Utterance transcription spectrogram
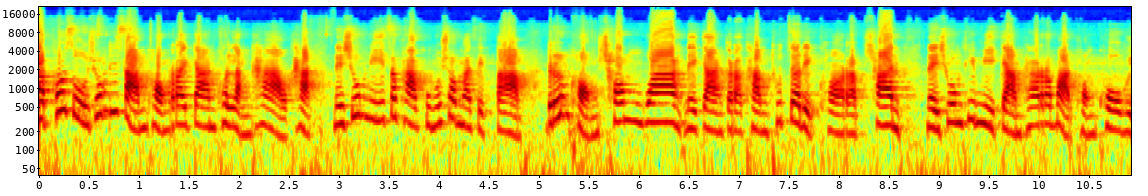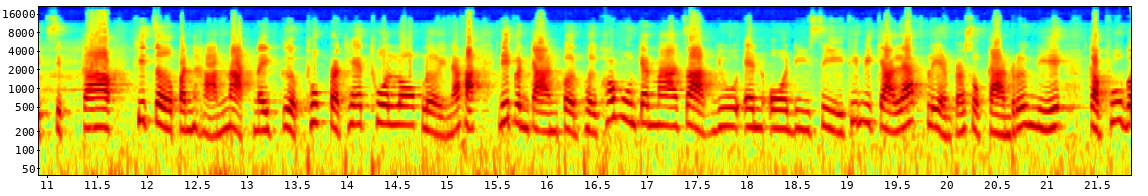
กลับเข้าสู่ช่วงที่ 3 ของรายการคนหลังข่าวค่ะ ในช่วงนี้จะพาคุณผู้ชมมาติดตาม เรื่องของช่องว่างในการกระทำทุจริตคอร์รัปชันในช่วงที่มีการแพร่ระบาดของโควิด -19 ที่เจอปัญหาหนักในเกือบทุกประเทศทั่วโลกเลยนะคะ นี่เป็นการเปิดเผยข้อมูลกันมาจาก UNODC ที่มีการแลกเปลี่ยนประสบการณ์เรื่องนี้ กับผู้บ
